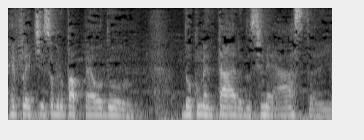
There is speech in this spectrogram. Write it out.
refletir sobre o papel do documentário, do cineasta e,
